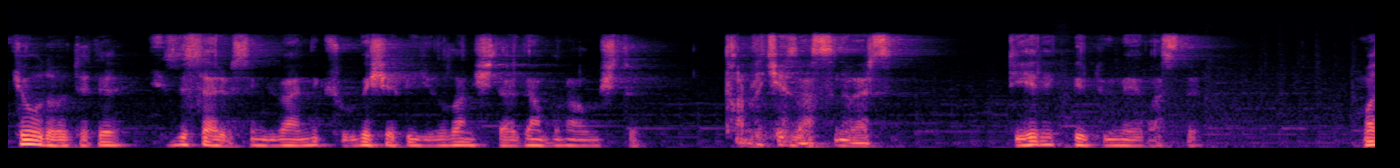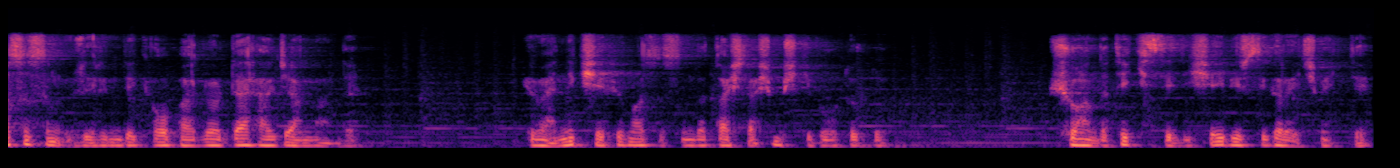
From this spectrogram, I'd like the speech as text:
İki oda ötede gizli servisin güvenlik şube şefi yığılan işlerden bunalmıştı. Tanrı cezasını versin diyerek bir düğmeye bastı. Masasının üzerindeki hoparlör derhal canlandı. Güvenlik şefi masasında taşlaşmış gibi oturdu. Şu anda tek istediği şey bir sigara içmekti.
